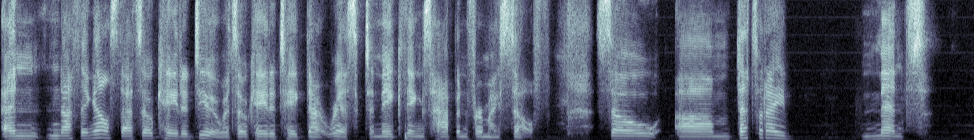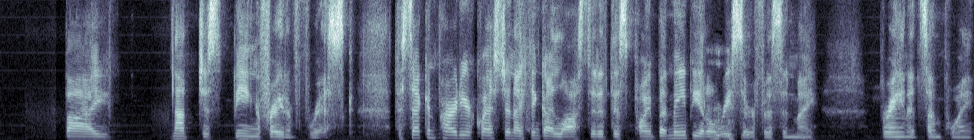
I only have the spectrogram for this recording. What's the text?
and nothing else, that's okay to do. It's okay to take that risk to make things happen for myself. So um, that's what I meant by not just being afraid of risk. The second part of your question, I think I lost it at this point, but maybe it'll resurface in my brain at some point.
